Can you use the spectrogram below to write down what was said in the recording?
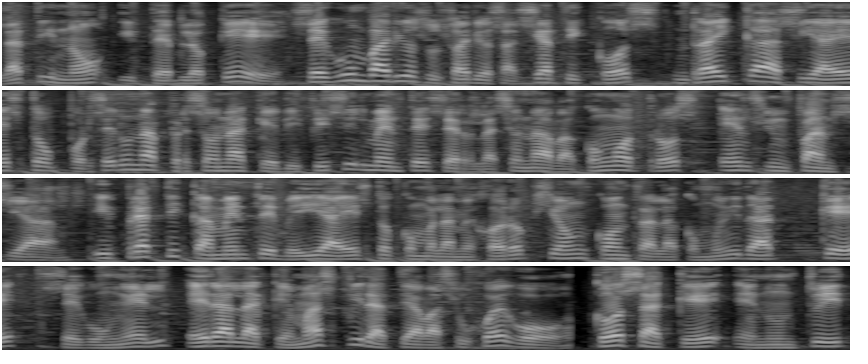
latino y te bloquee. Según varios usuarios asiáticos, Raika hacía esto por ser una persona que difícilmente se relacionaba con otros en su infancia, y prácticamente veía esto como la mejor opción contra la comunidad que, según él, era la que más pirateaba su juego, cosa que en un tweet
